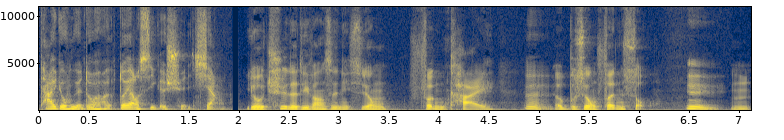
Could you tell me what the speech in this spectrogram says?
它永远都会都要是一个选项。有趣的地方是，你是用分开，嗯，而不是用分手，嗯嗯，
